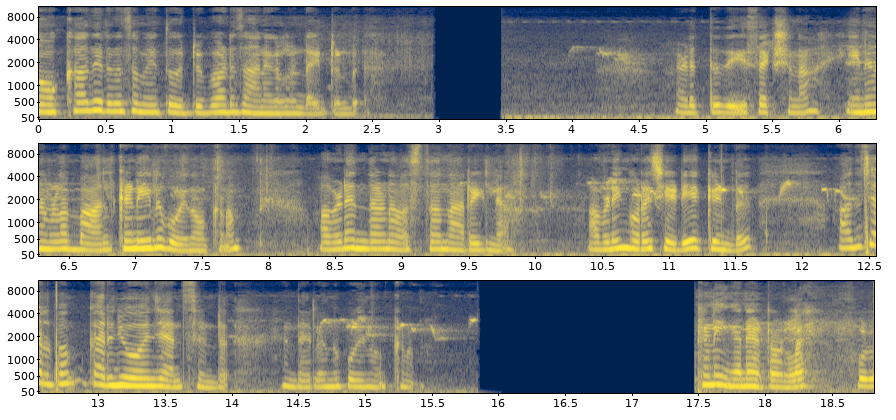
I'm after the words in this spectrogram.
നോക്കാതിരുന്ന സമയത്ത് ഒരുപാട് സാധനങ്ങൾ ഉണ്ടായിട്ടുണ്ട്. അടുത്തത് ഈ സെക്ഷനാണ് ഇനി നമ്മൾ ബാൽക്കണിയിൽ പോയി നോക്കണം. അവിടെ എന്താണ് അവസ്ഥ എന്നറിയില്ല. അവിടെയും കുറേ ചെടിയൊക്കെ ഉണ്ട്. അത് ചിലപ്പം കരിഞ്ഞു പോകാൻ ചാൻസ് ഉണ്ട്. എന്തായാലും ഒന്ന് പോയി നോക്കണം. ബാൽക്കണി ഇങ്ങനെ കേട്ടോ ഉള്ളത് ഫുൾ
